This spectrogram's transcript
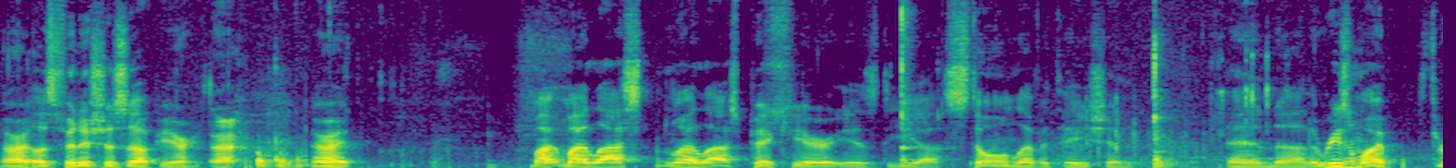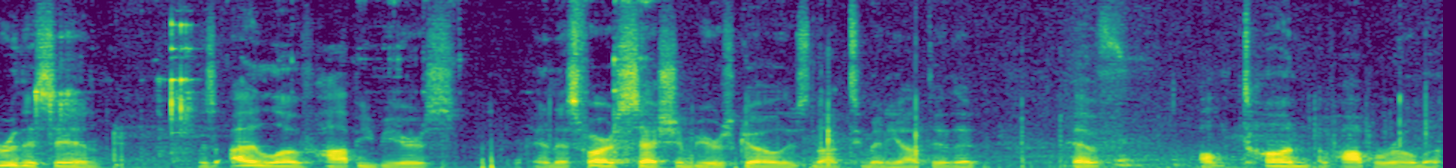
All right, let's finish this up here. All right. All right. My, my last my last pick here is the uh, Stone Levitation, and uh, the reason why I threw this in is I love hoppy beers, and as far as session beers go, there's not too many out there that have a ton of hop aroma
